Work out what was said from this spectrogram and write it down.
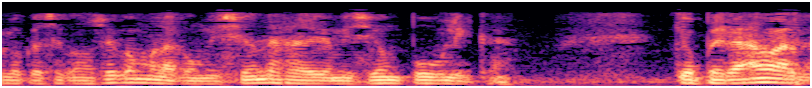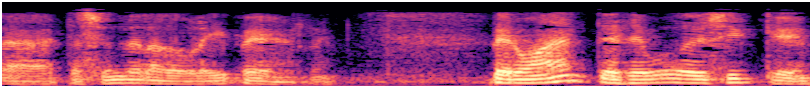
lo que se conoce como la Comisión de Radioemisión Pública, que operaba la estación de la WIPR. Pero antes debo decir que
